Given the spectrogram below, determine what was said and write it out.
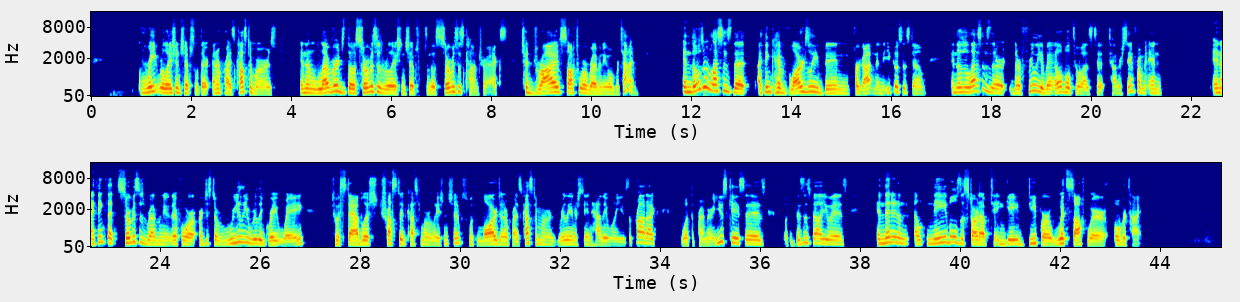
great relationships with their enterprise customers and then leverage those services relationships and those services contracts to drive software revenue over time. And those are lessons that I think have largely been forgotten in the ecosystem. And those are lessons that are that are freely available to us to, to understand from. And and I think that services revenue, therefore, are just a really, really great way to establish trusted customer relationships with large enterprise customers, really understand how they want to use the product, what the primary use case is, what the business value is. And then it enables the startup to engage deeper with software over time.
